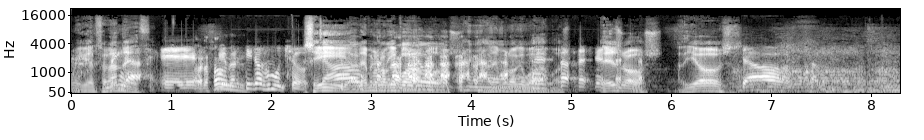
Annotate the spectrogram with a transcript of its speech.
Miguel Fernández. Venga, eh, divertiros mucho. Sí, Chao, haremos lo que Francisco. podamos. Haremos lo que podamos. Besos. Adiós. Chao.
